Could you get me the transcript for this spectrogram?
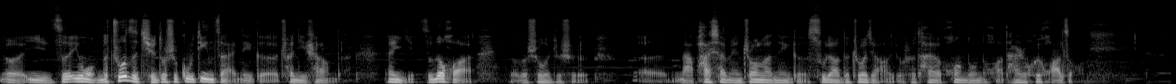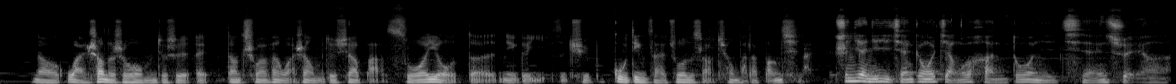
呃椅子，因为我们的桌子其实都是固定在那个船体上的，但椅子的话，有的时候就是呃哪怕下面装了那个塑料的桌角，有时候它要晃动的话，它还是会滑走。那晚上的时候，我们就是哎，当吃完饭晚上，我们就需要把所有的那个椅子去固定在桌子上，全部把它绑起来。申健，你以前跟我讲过很多你潜水啊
